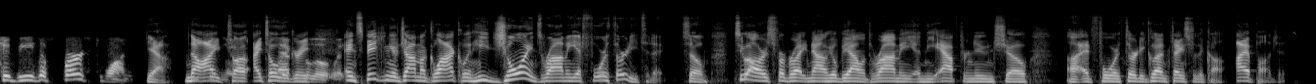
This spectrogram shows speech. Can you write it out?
should be the first one. Yeah. No, I, to- I totally agree. And speaking of Jon McGlocklin, he joins Rami at 4:30 today. So two hours from right now, he'll be on with Rami in the afternoon show uh, at 4:30. Glenn, thanks for the call. I apologize.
